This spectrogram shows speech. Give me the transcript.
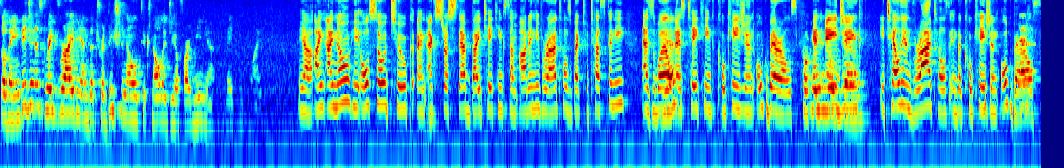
So the indigenous grape variety and the traditional technology of Armenia making. Yeah, I, I know he also took an extra step by taking some Areni varietals back to Tuscany, as well yes. as taking Caucasian oak barrels Caucasian and aging barrel. Italian varietals in the Caucasian oak barrels.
